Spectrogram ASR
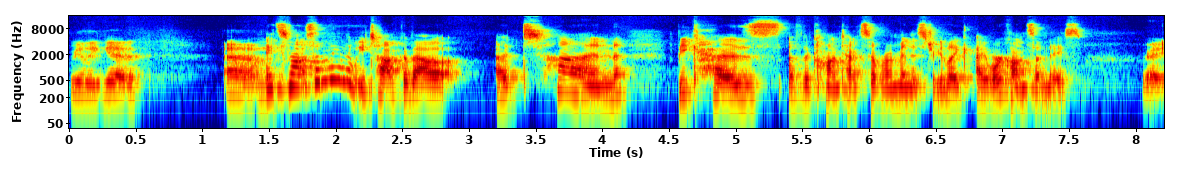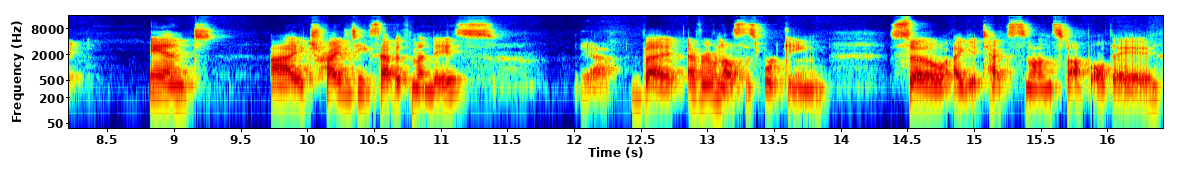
really good." Um, It's not something that we talk about a ton because of the context of our ministry. Like, I work on Sundays, right. and I try to take Sabbath Mondays, Yeah, but everyone else is working. So I get texts nonstop all day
